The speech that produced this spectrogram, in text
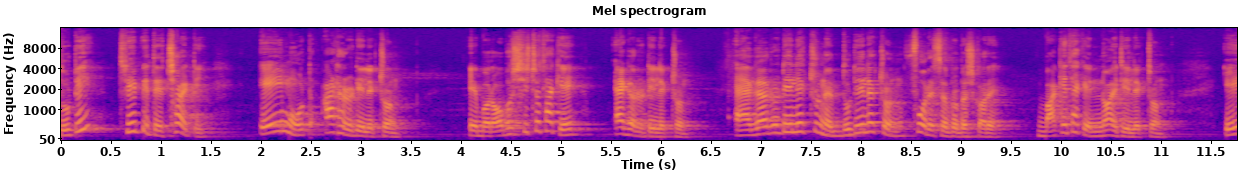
দুটি থ্রি পিতে ছয়টি। এই মোট আঠারোটি ইলেকট্রন এবার অবশিষ্ট থাকে এগারোটি ইলেকট্রন এগারোটি ইলেকট্রনের দুটি ইলেকট্রন ফোর এসে প্রবেশ করে। বাকি থাকে নয়টি ইলেকট্রন এই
